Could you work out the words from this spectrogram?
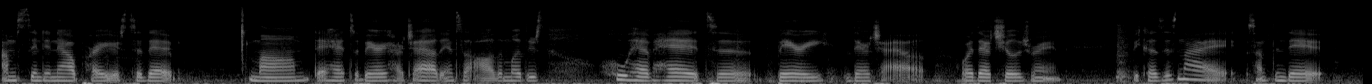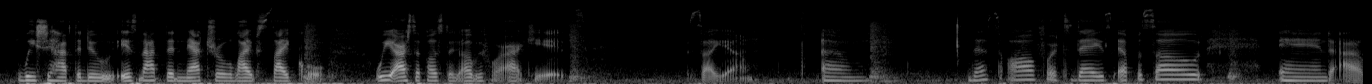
I'm sending out prayers to that mom that had to bury her child and to all the mothers who have had to bury their child or their children because it's not something that we should have to do. It's not the natural life cycle. We are supposed to go before our kids. So yeah. Um that's all for today's episode and I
